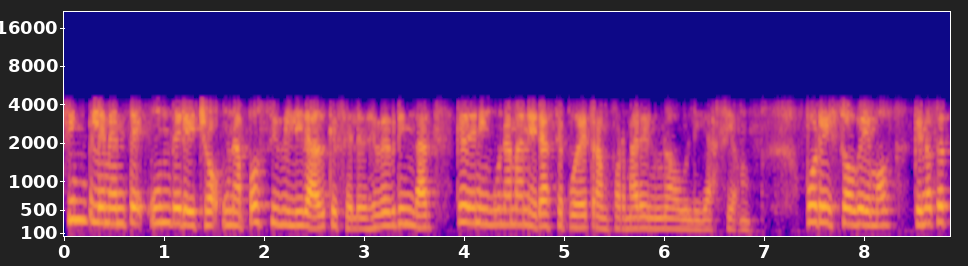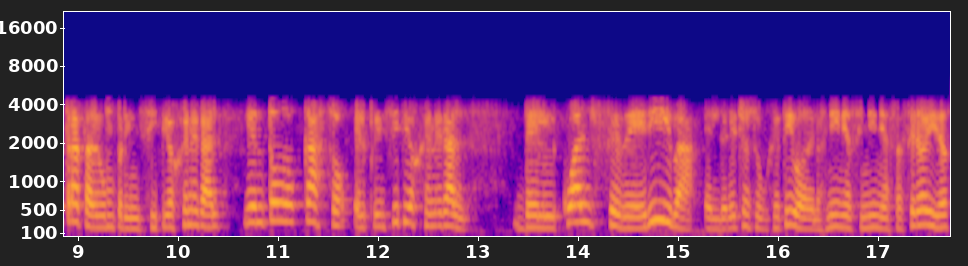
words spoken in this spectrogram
simplemente un derecho, una posibilidad que se les debe brindar que de ninguna manera se puede transformar en una obligación. Por eso vemos que no se trata de un principio general y en todo caso el principio general del cual se deriva el derecho subjetivo de los niños y niñas a ser oídos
